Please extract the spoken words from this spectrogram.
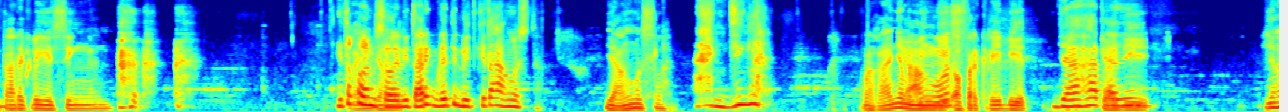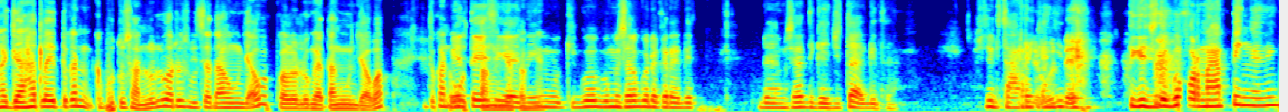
Tarik leasing kan. Itu kalau misalnya jangan- ditarik berarti duit kita angus tuh. Yangus lah. Anjing lah, Makanya Ya, mending di angus. over kredit. jahat Kayak di anjing. Ya nggak jahat lah itu kan keputusan lu, lu harus bisa tanggung jawab. Kalau lu nggak tanggung jawab, itu kan Bete utang sih jatuhnya. anjing. Gue gue misalnya gue udah kredit udah misalnya 3 juta gitu. Terus ditarik Ya udah. 3 juta gue for nothing anjing.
